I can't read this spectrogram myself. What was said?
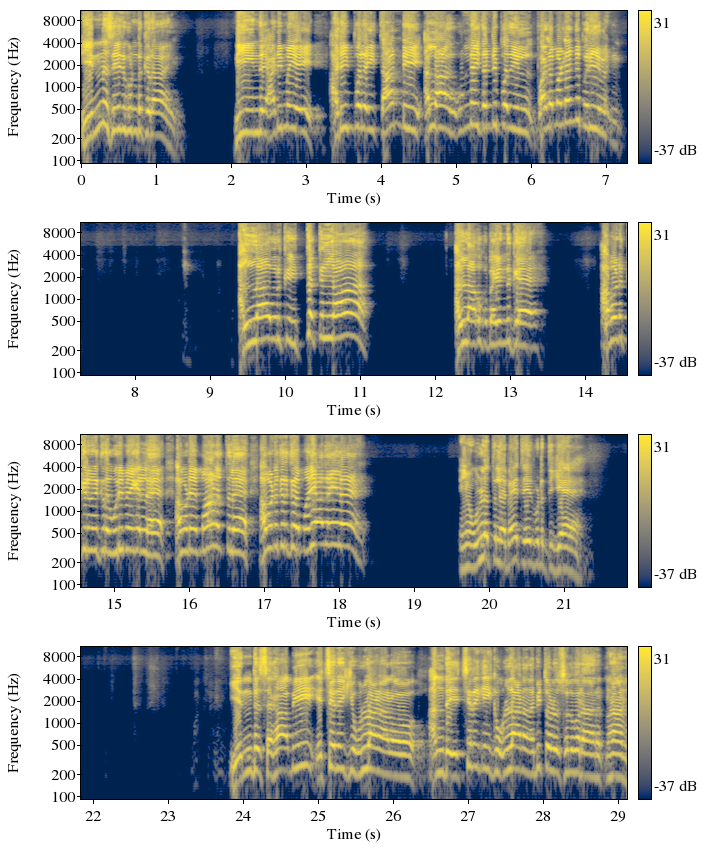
என்ன செய்து கொண்டிருக்கிறாய்? நீ இந்த அடிமையை அடிப்பதை தாண்டி அல்லாஹ் உன்னை தண்டிப்பதில் பல மடங்கு பெரியவன். அல்லாவிற்கு இத்தக்கல்லா. அல்லாவுக்கு பயந்துக்க. அவனுக்கு இருக்கிற உரிமைகள்ல அவனுடைய மானத்துல அவனுக்கு இருக்கிற மரியாதையில நீங்க உள்ளத்துல பயத்தை ஏற்படுத்திக்க. எந்த சகாபி எச்சரிக்கை உள்ளானாரோ அந்த எச்சரிக்கைக்கு உள்ளான நபித்தோடு சொல்கிறார் நான்.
